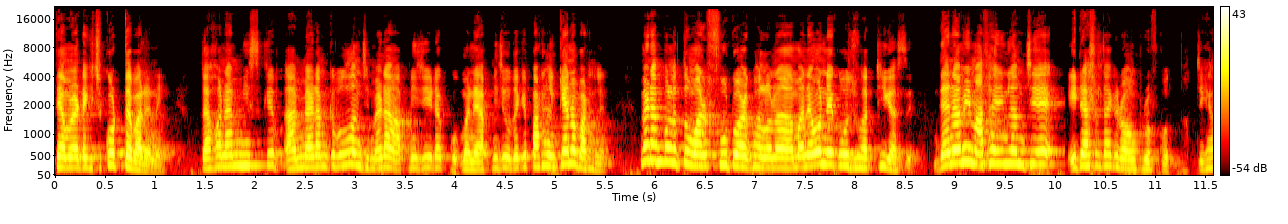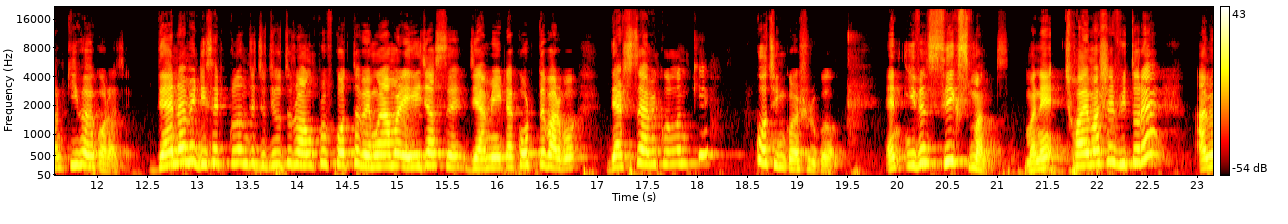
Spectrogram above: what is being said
তেমন একটা কিছু করতে পারে নাই। তখন আমি মিসকে, আমি ম্যাডামকে বললাম যে, ম্যাডাম, আপনি যে এটা মানে আপনি যে ওদেরকে পাঠালেন, কেন পাঠালেন? ম্যাডাম বলে তোমার ফুটওয়ার্ক ভালো না মানে অনেক অজুহাত, ঠিক আছে। দেন আমি মাথায় নিলাম যে, এটা আসলে তাকে রং প্রুফ করতে যে এখন কীভাবে করা যায়। দেন আমি ডিসাইড করলাম যে, যেহেতু রং প্রুফ করতে হবে এবং আমার এজ আছে যে আমি এটা করতে পারব দ্যাটস আমি করলাম কি? কোচিং করা শুরু করলাম। অ্যান্ড ইভেন সিক্স মান্থস মানে ছয় মাসের ভিতরে আমি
